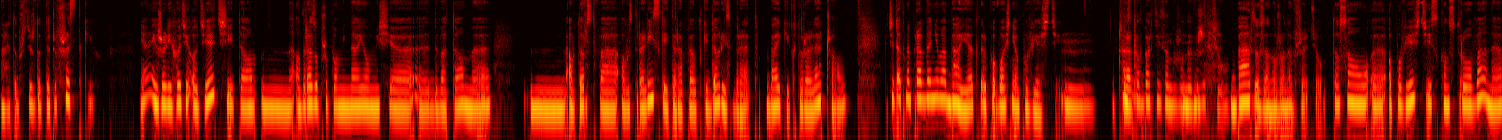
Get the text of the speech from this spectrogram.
ale to przecież dotyczy wszystkich. Nie? Jeżeli chodzi o dzieci, to mm, od razu przypominają mi się y, dwa tomy autorstwa australijskiej terapeutki Doris Brett, bajki, które leczą, gdzie tak naprawdę nie ma bajek, tylko właśnie opowieści. Mm. Często bardziej zanurzone w mhm. życiu. Bardzo zanurzone w życiu. To są y, opowieści skonstruowane,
